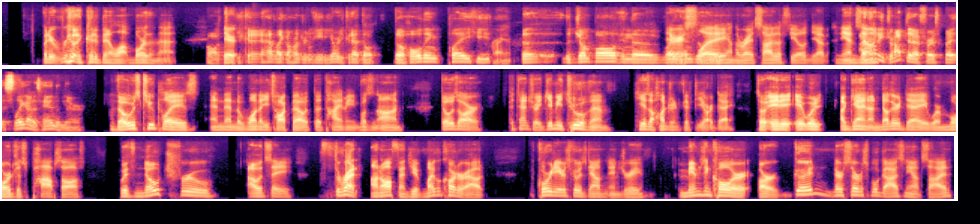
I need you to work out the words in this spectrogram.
But it really could have been a lot more than that. Oh, dude, There- he could have had like 180 yards. You could have the the holding play. He Right. the the jump ball in the right Darius end zone. Slay on the right side of the field. Yep. In the end zone. I thought he dropped it at first, but Slay got his hand in there. those two plays and then the one that you talked about with the timing wasn't on those are potentially give me two of them he has a 150 yard day so it it would again another day where Moore just pops off with no true i would say threat on offense you have michael carter out corey davis goes down with an injury mims and Cole are are good they're serviceable guys on the outside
